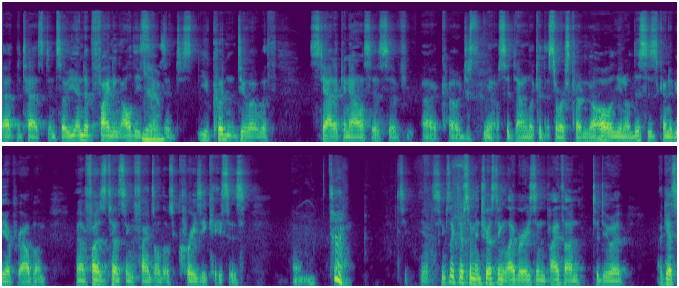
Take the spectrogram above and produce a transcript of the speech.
at the test. And so you end up finding all these Yeah. things that just you couldn't do it with static analysis of uh, code. Just you know, sit down, look at the source code, and go, oh, you know, this is going to be a problem. Uh, fuzz testing finds all those crazy cases. Um, so, Huh. yeah, it seems like there's some interesting libraries in Python to do it. I guess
